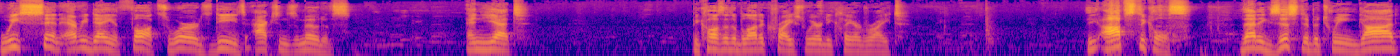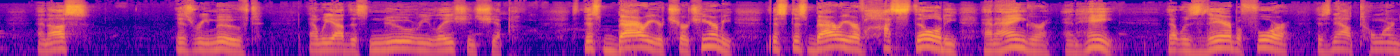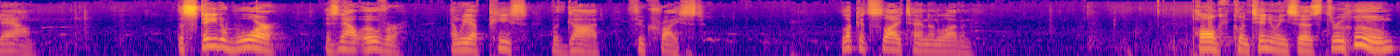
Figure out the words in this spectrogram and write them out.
We sin every day in thoughts, words, deeds, actions, and motives. And yet, because of the blood of Christ, we are declared right. The obstacles that existed between God and us is removed, and we have this new relationship. This barrier, church, hear me, this, this barrier of hostility and anger and hate that was there before is now torn down. The state of war is now over, and we have peace with God through Christ. Look at slide 10 and 11. Paul continuing says, Through whom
